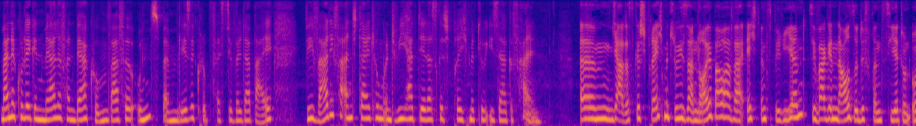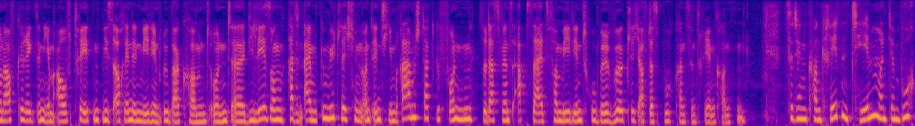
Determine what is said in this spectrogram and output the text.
Meine Kollegin Merle van Berkum war für uns beim Leseclub Festival dabei. Wie war die Veranstaltung und wie hat dir das Gespräch mit Luisa gefallen? Ähm, ja, das Gespräch mit Luisa Neubauer war echt inspirierend. Sie war genauso differenziert und unaufgeregt in ihrem Auftreten, wie es auch in den Medien rüberkommt. Und äh, die Lesung hat in einem gemütlichen und intimen Rahmen stattgefunden, sodass wir uns abseits vom Medientrubel wirklich auf das Buch konzentrieren konnten. Zu den konkreten Themen und dem Buch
